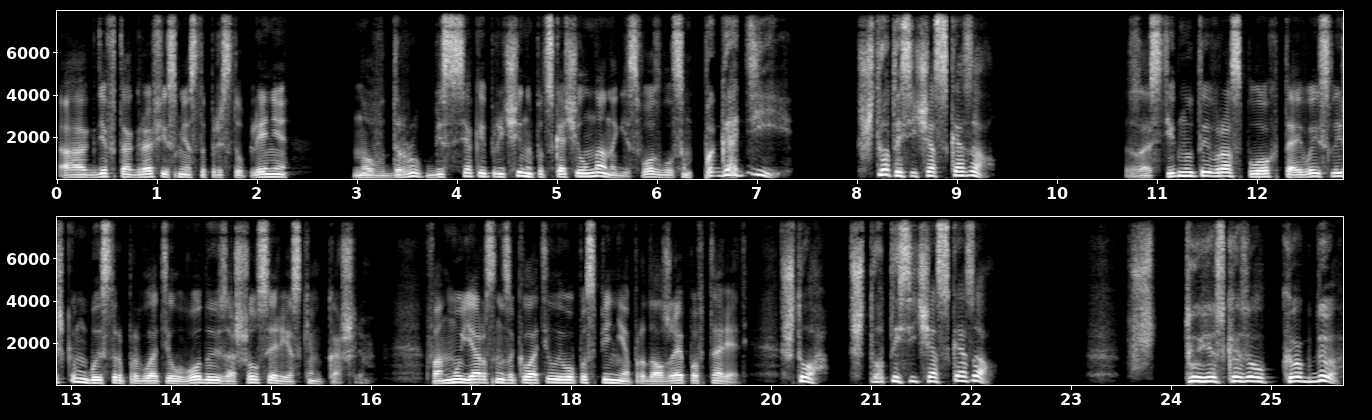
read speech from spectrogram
А где фотографии с места преступления?» Но вдруг, без всякой причины, подскочил на ноги с возгласом «Погоди! Что ты сейчас сказал?» Застигнутый врасплох, Тайвей слишком быстро проглотил воду и зашелся резким кашлем. Фанму яростно заколотил его по спине, продолжая повторять. «Что? Что ты сейчас сказал?» «Что я сказал? Когда?»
